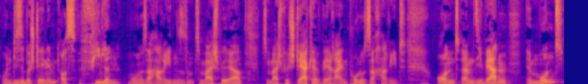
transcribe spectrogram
und diese bestehen eben aus vielen Monosacchariden, zum Beispiel, ja, zum Beispiel Stärke wäre ein Polysaccharid. Und ähm, die werden im Mund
